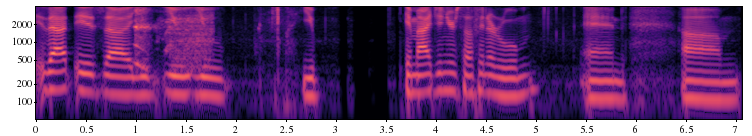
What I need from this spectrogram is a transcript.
that is uh you you you you imagine yourself in a room and um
